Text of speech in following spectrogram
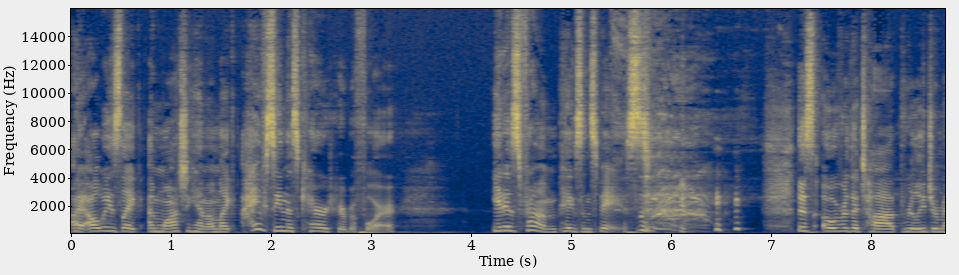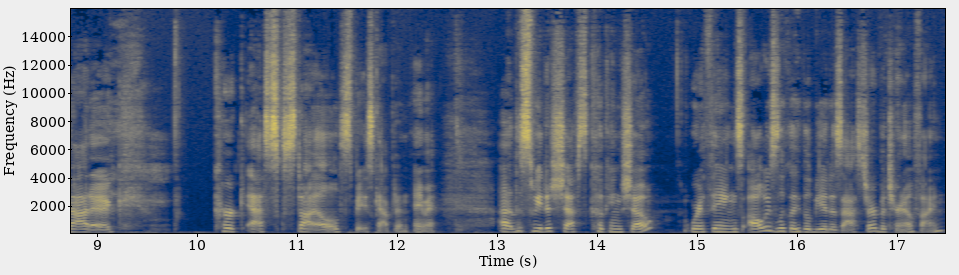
I always like, I'm watching him, I'm like, I've seen this character before. It is from Pigs in Space. this over the top, really dramatic, Kirk esque style space captain. Anyway, uh, the Swedish chef's cooking show, where things always look like they'll be a disaster but turn out fine.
